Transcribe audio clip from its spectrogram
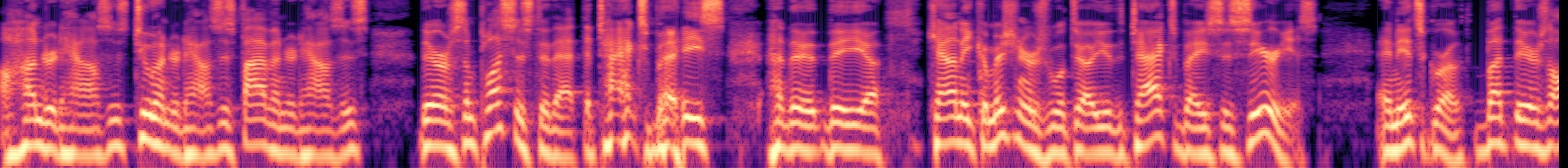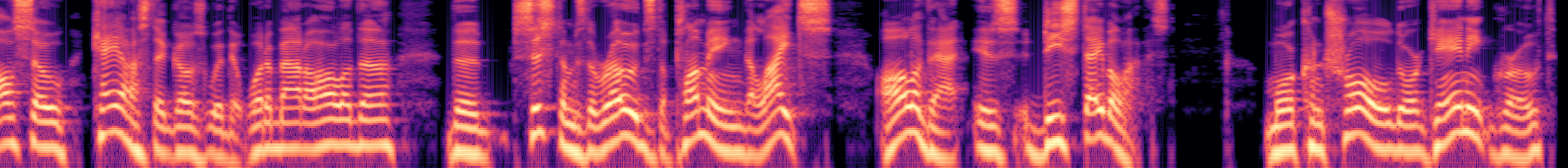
100 houses, 200 houses, 500 houses. There are some pluses to that. The tax base, the, the uh, county commissioners will tell you the tax base is serious. and its growth, but there's also chaos that goes with it. What about all of the the systems, the roads, the plumbing, the lights? All of that is destabilized. More controlled organic growth,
